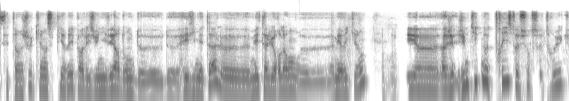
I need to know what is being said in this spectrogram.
C'est un jeu qui est inspiré par les univers donc de, heavy metal, euh, metal hurlant euh, américain. Mhm. Et euh, ah, j'ai une petite note triste sur ce truc.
